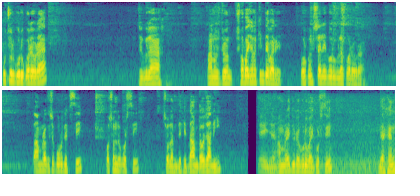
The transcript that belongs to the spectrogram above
প্রচুর গরু করে ওরা, যেগুলা মানুষজন, সবাই যেন কিনতে পারে, ওরকম স্টাইলে গরুগুলা করে ওরা। তো আমরা কিছু গরু দেখছি, পছন্দ করছি। চলেন দেখি, দামটাও জানি। এই যে, আমরাই দুইটা গরু বাই করছি। দেখেন,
